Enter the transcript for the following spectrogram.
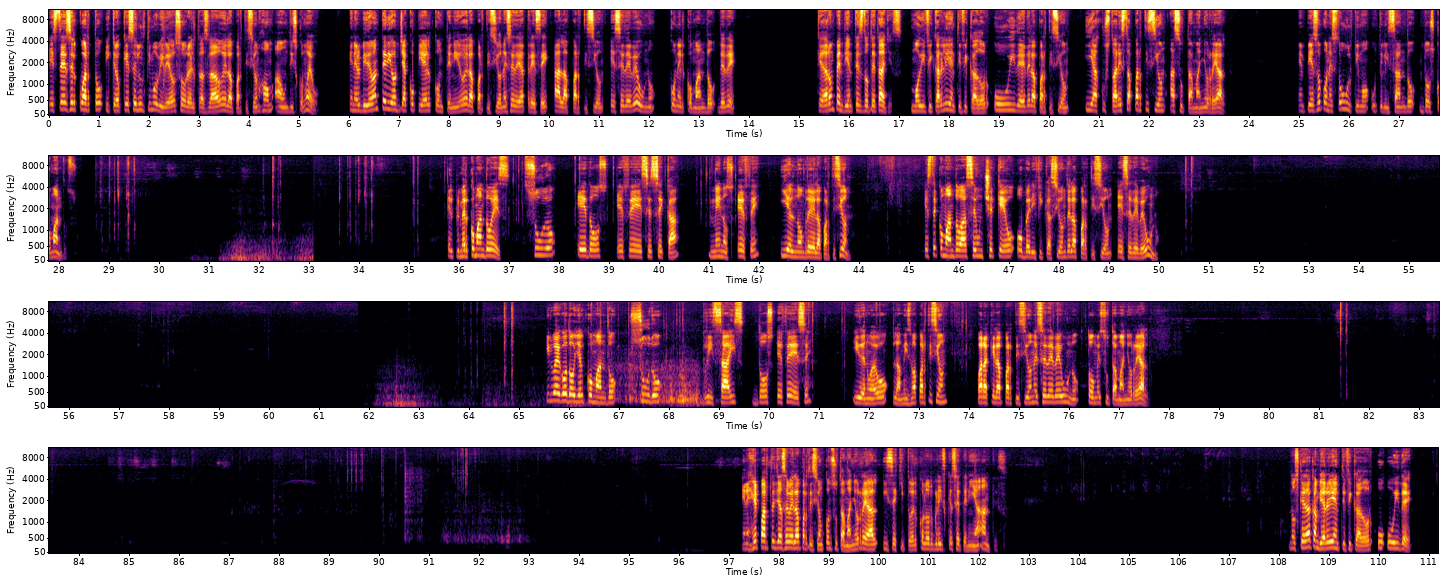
Este es el cuarto y creo que es el último video sobre el traslado de la partición Home a un disco nuevo. En el video anterior ya copié el contenido de la partición SDA13 a la partición SDB1 con el comando dd. Quedaron pendientes dos detalles, modificar el identificador UID de la partición y ajustar esta partición a su tamaño real. Empiezo con esto último utilizando dos comandos. El primer comando es sudo e2 fsck f y el nombre de la partición. Este comando hace un chequeo o verificación de la partición SDB1. Y luego doy el comando sudo resize 2fs y de nuevo la misma partición para que la partición SDB1 tome su tamaño real. En eje partes ya se ve la partición con su tamaño real y se quitó el color gris que se tenía antes. Nos queda cambiar el identificador UUID.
